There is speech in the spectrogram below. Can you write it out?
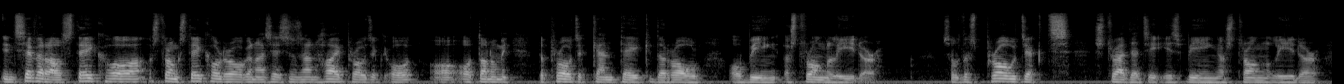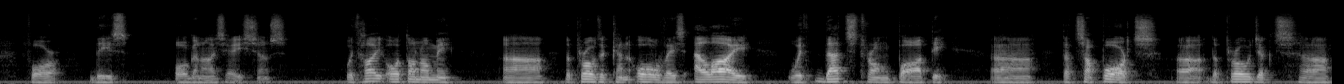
in several strong stakeholder organizations and high project autonomy, the project can take the role of being a strong leader. So this project's strategy is being a strong leader for these organizations. With high autonomy, uh, the project can always ally with that strong party uh, that supports uh, the project's uh,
